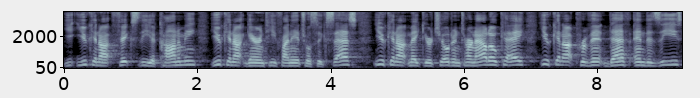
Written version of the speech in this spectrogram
Y- you cannot fix the economy. You cannot guarantee financial success. You cannot make your children turn out okay. You cannot prevent death and disease.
